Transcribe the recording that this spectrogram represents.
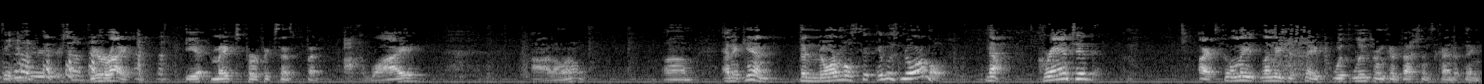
standard or something. You're right. It makes perfect sense. But uh, why? I don't know. Um, and again, the normal. It was normal. Now, granted. All right. So let me let me just say, with Lutheran confessions kind of thing.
